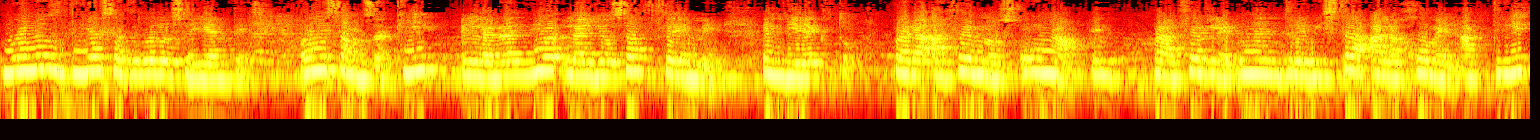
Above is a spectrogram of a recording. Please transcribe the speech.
Buenos días a todos los oyentes. Hoy estamos aquí en la radio La Llosa CM en directo para hacernos una para hacerle una entrevista a la joven actriz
